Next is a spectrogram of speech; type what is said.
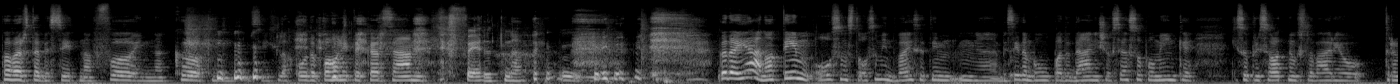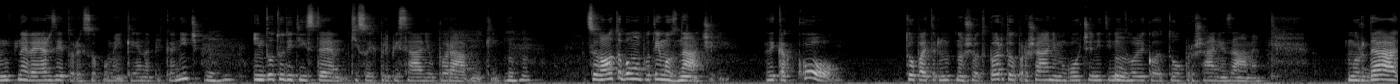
pa vrsta besed na F in na K, ki si jih lahko dopolnite kar sami. Feltna. Tako da, ja, no, tem 828 mm, besedam bomo pa dodali še vse so pomenke, ki so prisotne v slovarju trenutne verzije, torej so pomenke ena pika nič, uh mhm. -huh. in to tudi tiste, ki so jih pripisali uporabniki. Uh mhm. -huh. Celoto bomo potem označili. Zdaj, kako, to pa je trenutno še odprto vprašanje, mogoče niti ni. -huh. toliko to vprašanje za me. Morda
